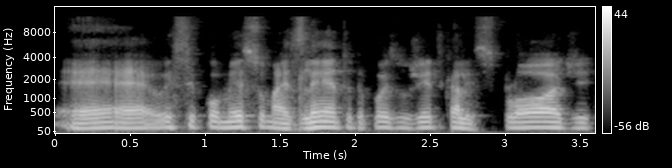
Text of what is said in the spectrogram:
É, esse começo mais lento, depois o jeito que ela explode,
